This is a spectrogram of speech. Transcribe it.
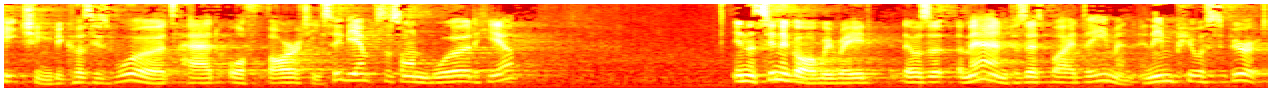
teaching because his words had authority. See the emphasis on word here? In the synagogue, we read, there was a, a man possessed by a demon, an impure spirit.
